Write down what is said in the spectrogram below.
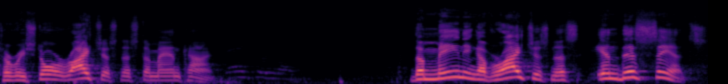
to restore righteousness to mankind. The meaning of righteousness in this sense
